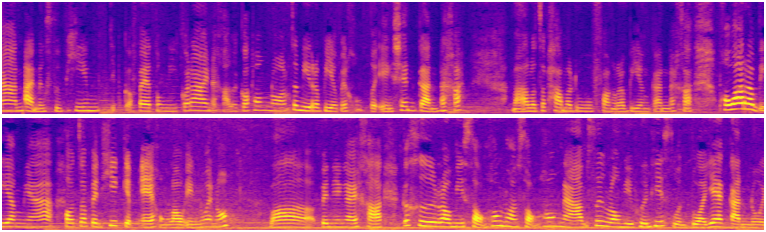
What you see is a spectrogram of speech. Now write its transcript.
งานอ่านหนังสือพิมพ์ จิบกาแฟตรงนี้ก็ได้นะคะ แล้วก็ห้องนอนจะมีระเบียงเป็นของตัวเองเช่นกันนะคะมาเราจะพามาดูฝั่งระเบียงกันนะคะ เพราะว่าระเบียงเนี้ยเขาจะเป็นที่เก็บแอร์ของเราเองด้วยเนาะ ว่าเป็นยังไงคะ ก็คือเรามี 2 ห้องนอน 2 ห้องน้ำซึ่งเรามีพื้นที่ส่วนตัวแยกกันโดย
